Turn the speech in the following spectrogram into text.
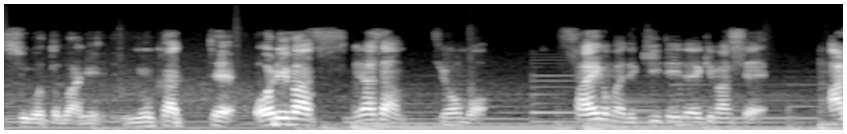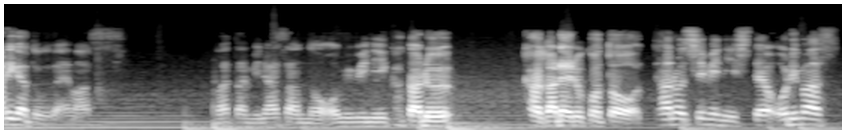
仕事場に向かっております。皆さん、今日も最後まで聞いていただきましてありがとうございます。また皆さんのお耳にかかる、かかれることを楽しみにしております。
